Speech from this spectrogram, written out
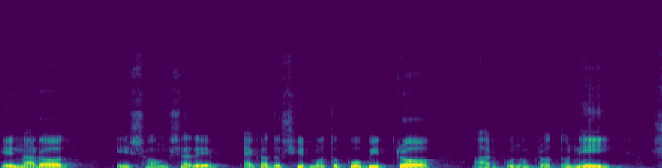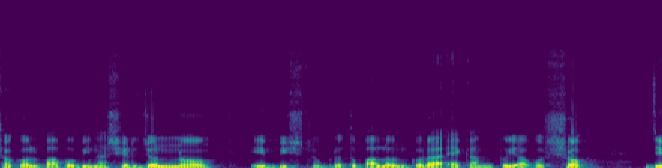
হে নারদ, এ সংসারে একাদশীর মতো পবিত্র আর কোনো ব্রত নেই। সকল পাপ বিনাশের জন্য এই বিষ্ণুব্রত পালন করা একান্তই আবশ্যক। যে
